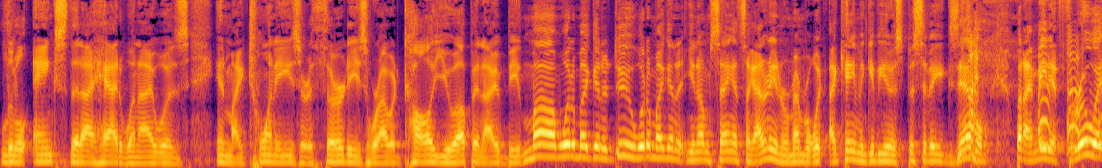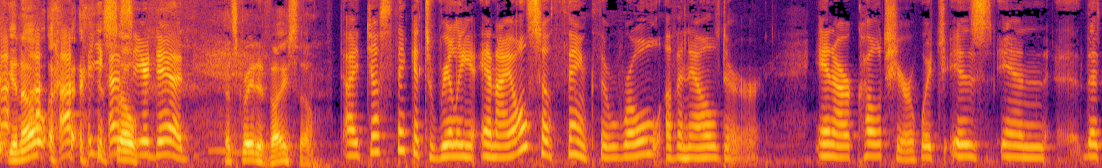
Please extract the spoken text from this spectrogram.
little angst that I had when I was in my twenties or thirties, where I would call you up and I'd be, Mom, what am I going to do? What am I going to? You know, what I'm saying it's like I don't even remember what. I can't even give you a specific example, but I made it through it. You know. yes, so you did. that's great advice, though. I just think it's really, and I also think the role of an elder in our culture, which is in the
